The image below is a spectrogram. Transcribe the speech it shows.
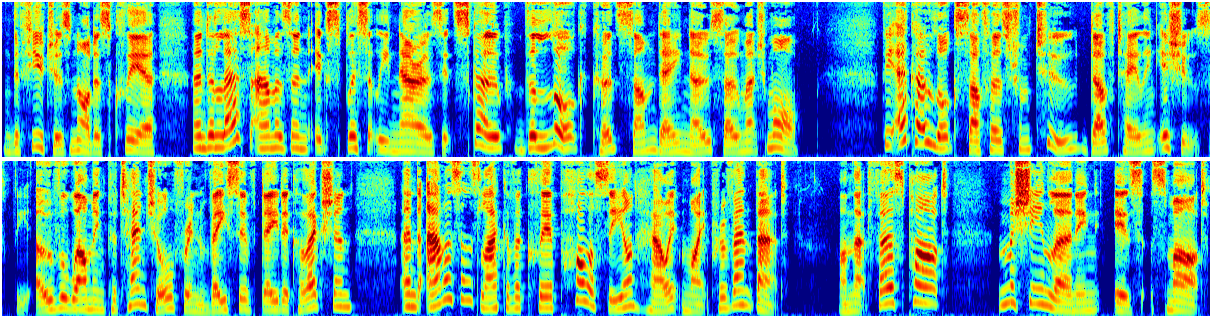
The future's not as clear, and unless Amazon explicitly narrows its scope, the look could someday know so much more. The Echo Look suffers from two dovetailing issues the overwhelming potential for invasive data collection and Amazon's lack of a clear policy on how it might prevent that. On that first part, machine learning is smart.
